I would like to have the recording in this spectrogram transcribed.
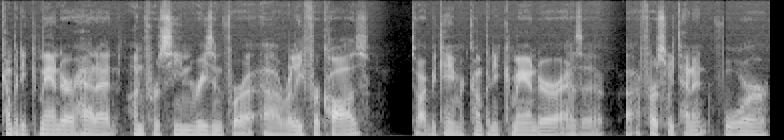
company commander had an unforeseen reason for a, a relief for cause. So I became a company commander as a, a first lieutenant for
